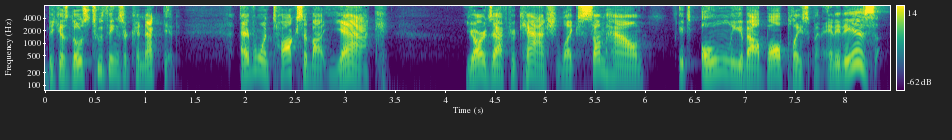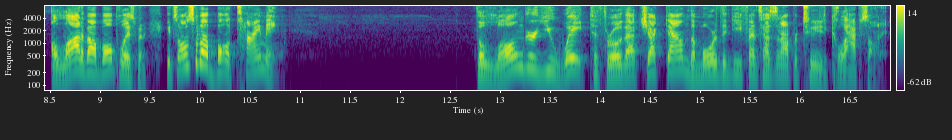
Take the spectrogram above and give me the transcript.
because those two things are connected. Everyone talks about YAC yards after catch, like somehow it's only about ball placement. And it is a lot about ball placement. It's also about ball timing. The longer you wait to throw that check down, the more the defense has an opportunity to collapse on it.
